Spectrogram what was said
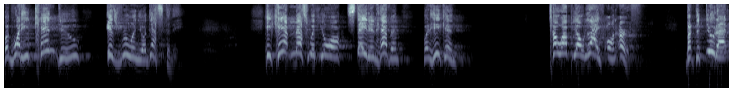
but what he can do is ruin your destiny. He can't mess with your state in heaven, but he can tow up your life on earth. But to do that,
